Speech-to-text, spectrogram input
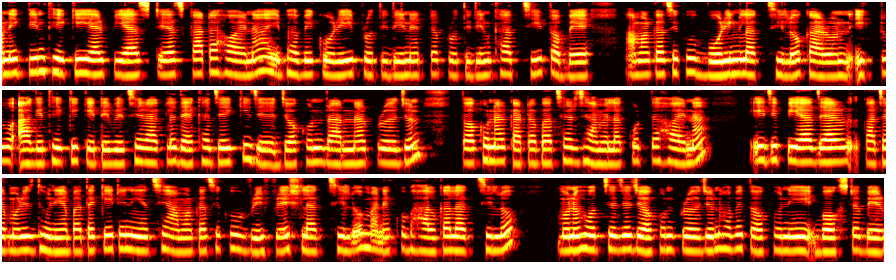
অনেক দিন থেকেই আর পেঁয়াজ টেয়াজ কাটা হয় না। এভাবে করেই প্রতিদিনেরটা প্রতিদিন খাচ্ছি। তবে আমার কাছে খুব বোরিং লাগছিল কারণ একটু আগে থেকে কেটে বেছে রাখলে দেখা যায় কি যে যখন রান্নার প্রয়োজন তখন আর কাটা বাছার ঝামেলা করতে হয় না। এই যে পেঁয়াজ আর কাঁচামরিচ, ধনিয়া পাতা কেটে নিয়েছে আমার কাছে খুব রিফ্রেশ লাগছিল মানে খুব হালকা লাগছিল। মনে হচ্ছে যে যখন প্রয়োজন হবে তখনই বক্সটা বের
